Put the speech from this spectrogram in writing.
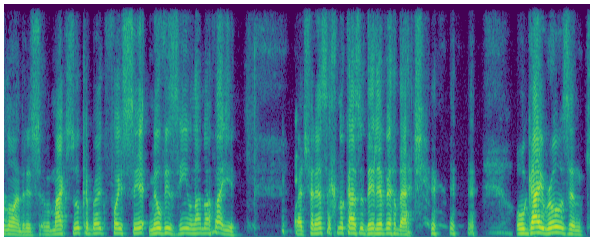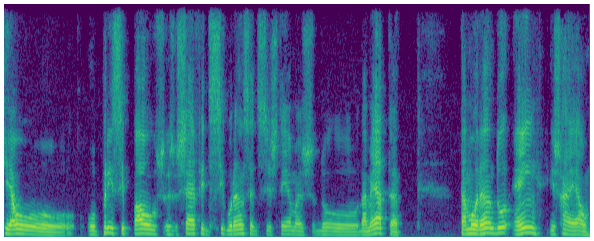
Londres. O Mark Zuckerberg foi ser meu vizinho lá no Havaí. A diferença é que no caso dele é verdade. o Guy Rosen, que é o, o principal chefe de segurança de sistemas do, da Meta, está morando em Israel.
